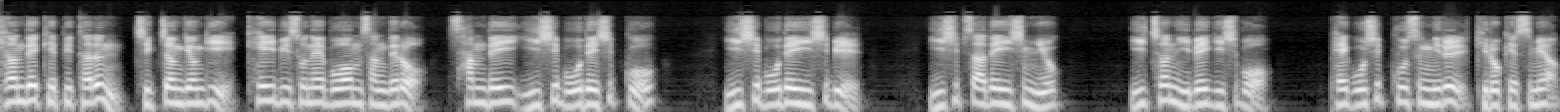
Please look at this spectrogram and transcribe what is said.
현대캐피탈은 직전 경기 KB손해보험 상대로 3대2 25대 19, 25대 21, 24대 26, 2225, 159 승리를 기록했으며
